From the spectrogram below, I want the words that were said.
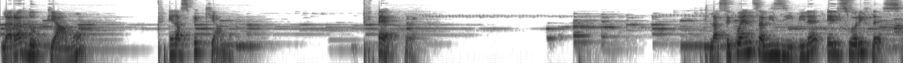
La raddoppiamo e la specchiamo. Eccola. la sequenza visibile e il suo riflesso.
